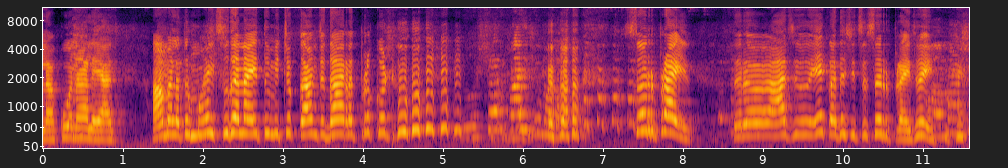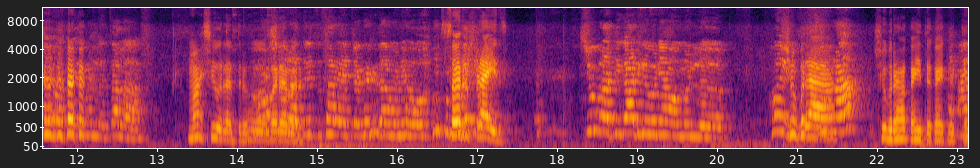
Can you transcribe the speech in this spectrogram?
ला कोण आलंय आज? आम्हाला तर माहीत सुद्धा नाही तुम्ही चक्क आमच्या दारात प्रकट. सरप्राईज तर आज एकादशीचं सरप्राईज होय? महाशिवरात्र हो बरोबर. महाशिवरात्रीचं सगळ्यांच्या घरी जाऊन यावं. सरप्राईज शुभ्राची गाठ घेऊन यावं म्हणलं. शुभ्रा. शुभ्रा? शुभ्रा का इथं काय करते.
